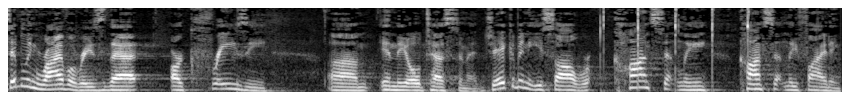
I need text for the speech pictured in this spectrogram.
sibling rivalries that are crazy um, in the Old Testament. Jacob and Esau were constantly, constantly fighting.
